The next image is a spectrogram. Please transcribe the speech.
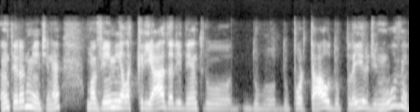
anteriormente, né? Uma VM ela criada ali dentro do, do portal do player de nuvem,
